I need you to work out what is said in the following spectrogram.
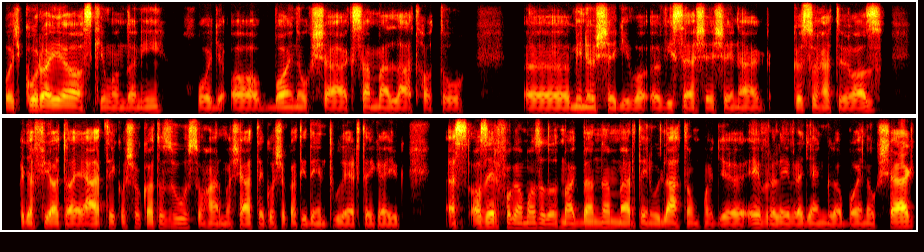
hogy korai azt kimondani, hogy a bajnokság szemmel látható minőségi visszaesésének köszönhető az, hogy a fiatal játékosokat, az 23-as játékosokat idén túlértékeljük. Ezt azért fogalmazódott meg bennem, mert én úgy látom, hogy évről évre gyengül a bajnokság,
